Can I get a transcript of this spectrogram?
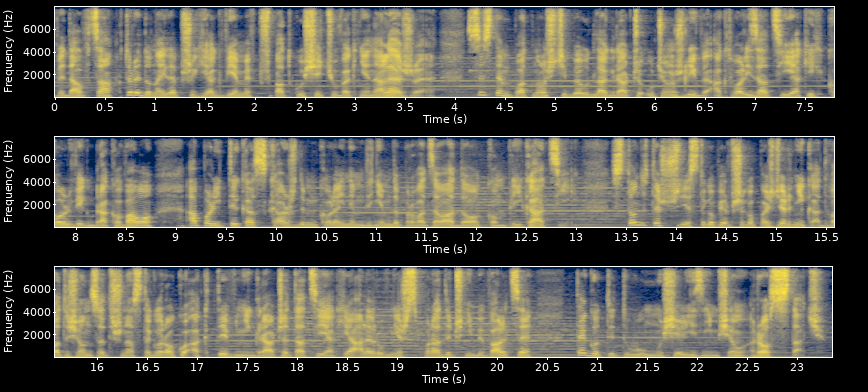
wydawca, który do najlepszych jak wiemy w przypadku sieciówek nie należy. System płatności był dla graczy uciążliwy, aktualizacji jakichkolwiek brakowało, a polityka z każdym kolejnym dniem doprowadzała do komplikacji. Stąd też 31 października 2013 roku aktywni gracze, tacy jak ja, ale również sporadyczni bywalcy, tego tytułu musieli z nim się rozstać.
